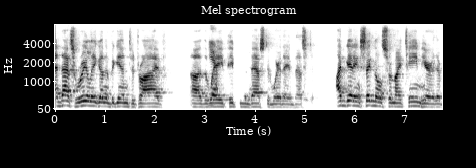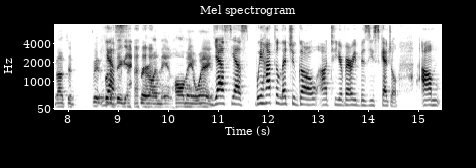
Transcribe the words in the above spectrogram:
and that's really going to begin to drive uh, the yeah. way people invest and where they invest. I'm getting signals from my team here. They're about to put yes. a big anchor on me and haul me away. Yes, yes. We have to let you go uh, to your very busy schedule. Um,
